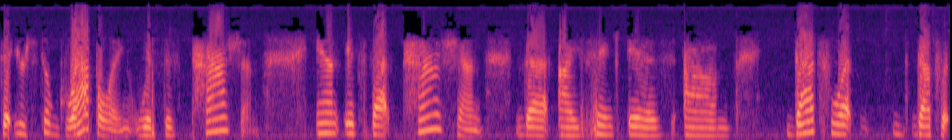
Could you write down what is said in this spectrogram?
that you're still grappling with this passion, and it's that passion that I think is um, that's what that's what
